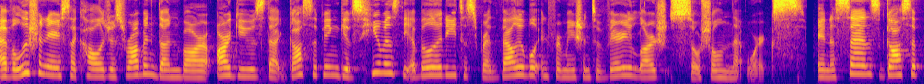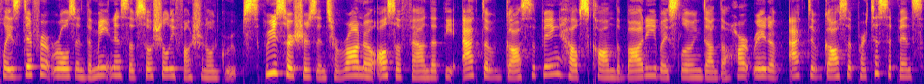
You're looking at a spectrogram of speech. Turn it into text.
Evolutionary psychologist Robin Dunbar argues that gossiping gives humans the ability to spread valuable information to very large social networks. In a sense, gossip plays different roles in the maintenance of socially functional groups. Researchers in Toronto also found that the act of gossiping helps calm the body by slowing down the heart rate of active gossip participants,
